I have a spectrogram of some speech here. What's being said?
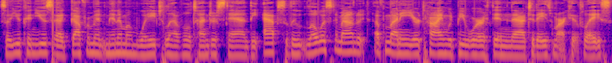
So you can use a government minimum wage level to understand the absolute lowest amount of money your time would be worth in uh, today's marketplace.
